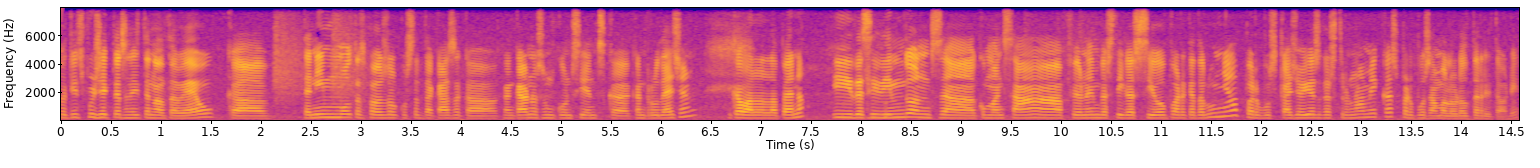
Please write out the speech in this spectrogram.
petits projectes necessiten altaveu, que tenim moltes coses al costat de casa que, que encara no som conscients que, que ens rodegen, I que valen la pena. i decidim doncs, eh, començar a fer una investigació per Catalunya per buscar joies gastronòmiques per posar en valor el territori.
